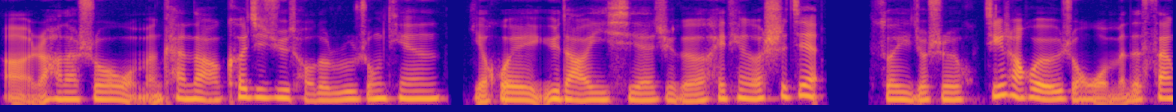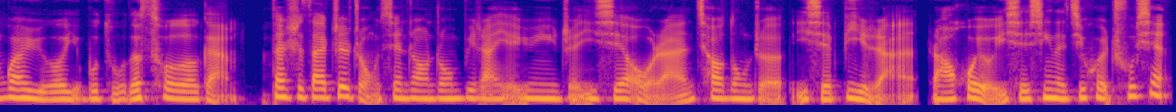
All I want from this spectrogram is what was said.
啊，然后他说，我们看到科技巨头的如日中天，也会遇到一些这个黑天鹅事件，所以就是经常会有一种我们的三观余额已不足的错愕感。但是在这种现状中，必然也孕育着一些偶然，撬动着一些必然，然后会有一些新的机会出现。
